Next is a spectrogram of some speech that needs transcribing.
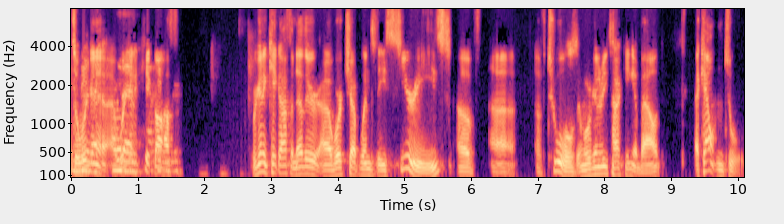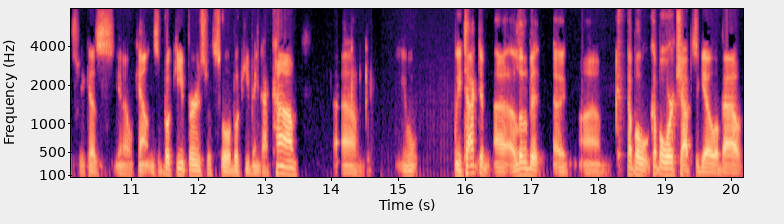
So we're gonna- uh, we're gonna kick off. We're going to kick off another uh, Workshop Wednesday series of uh, of tools, and we're going to be talking about accountant tools because you know accountants and bookkeepers with schoolofbookkeeping.com. Um, you, we talked uh, a little bit a um, couple couple workshops ago about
